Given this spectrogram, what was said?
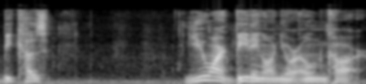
because you aren't beating on your own car.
